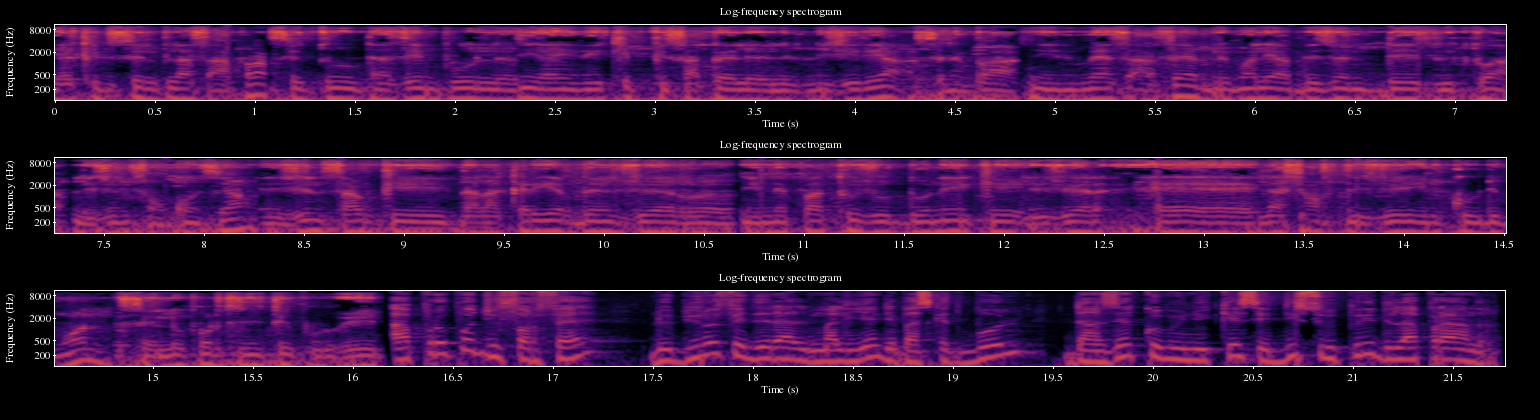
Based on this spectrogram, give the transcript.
n'y a qu'une seule place à prendre, surtout dans une poule. Il y a une équipe qui s'appelle le Nigeria. Ce n'est pas une mince affaire. Le Mali a besoin de victoires. Les jeunes sont conscients. Les jeunes savent que dans la carrière d'un joueur, il n'est pas toujours donné que le joueur ait la chance de jouer une Coupe du Monde. C'est l'opportunité pour eux. À propos du forfait, le Bureau fédéral malien de basketball, dans un communiqué, s'est dit surpris de l'apprendre.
